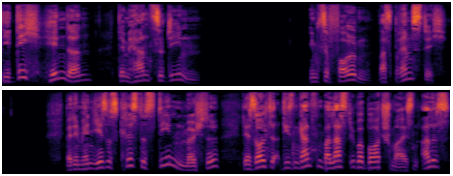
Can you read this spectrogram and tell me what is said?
die dich hindern, dem Herrn zu dienen, ihm zu folgen? Was bremst dich? Wer dem Herrn Jesus Christus dienen möchte, der sollte diesen ganzen Ballast über Bord schmeißen, alles,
